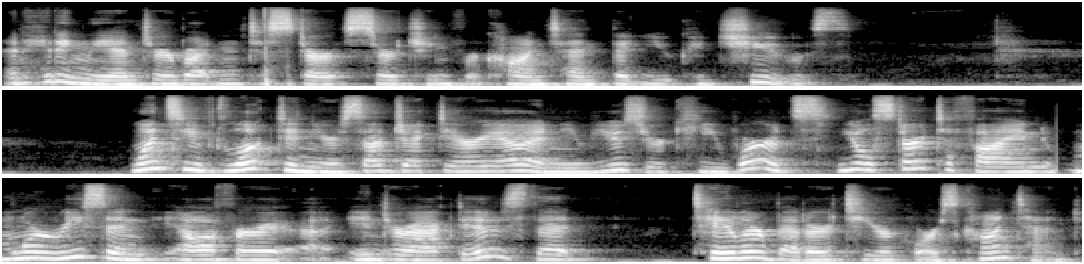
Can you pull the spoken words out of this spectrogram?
and hitting the enter button to start searching for content that you could choose. Once you've looked in your subject area and you've used your keywords, you'll start to find more recent offer uh, interactives that tailor better to your course content.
